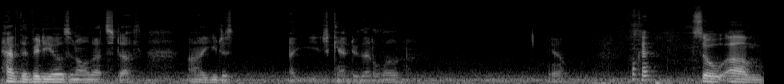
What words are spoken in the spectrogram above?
have the videos and all that stuff. Uh, you just uh, you just can't do that alone. Yeah. Okay. So, um,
